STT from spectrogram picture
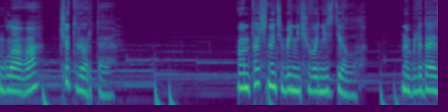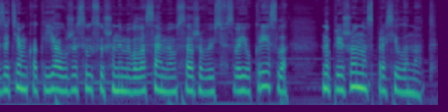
Глава четвертая. «Он точно тебе ничего не сделал?» Наблюдая за тем, как я уже с высушенными волосами усаживаюсь в свое кресло, напряженно спросила Нат.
